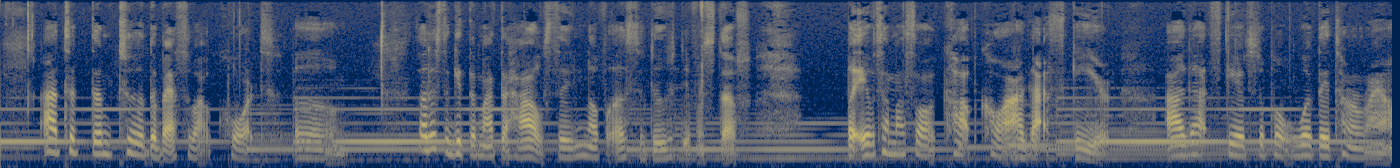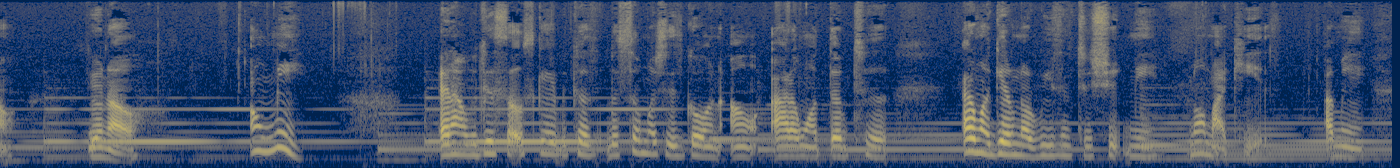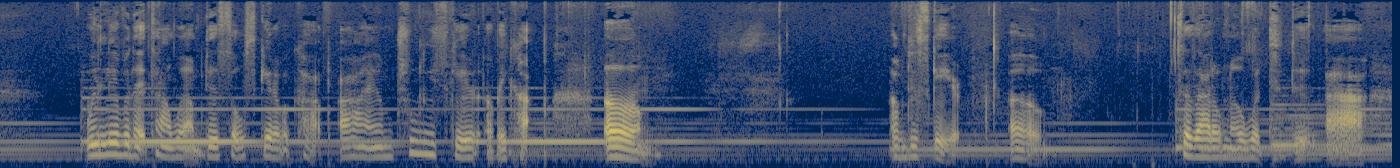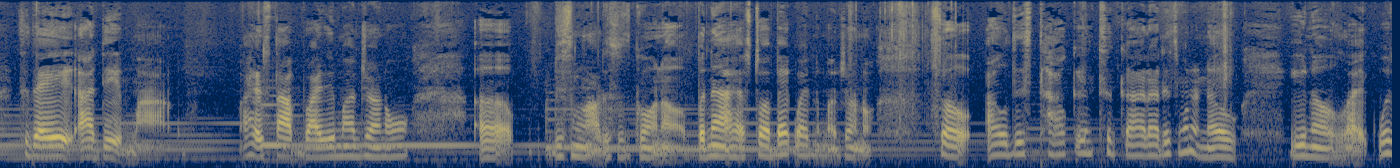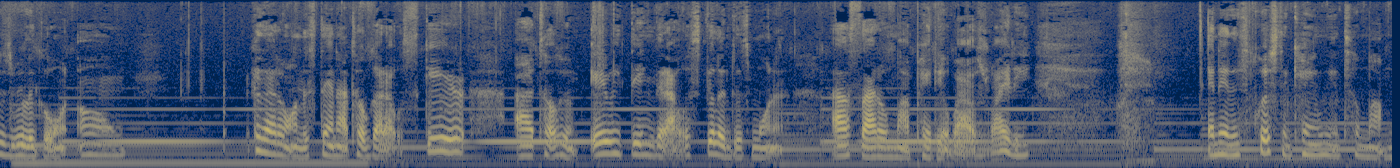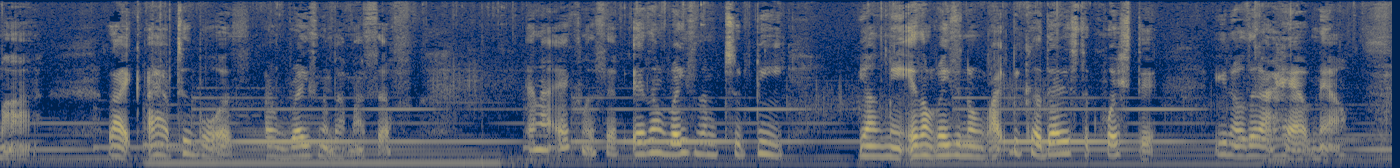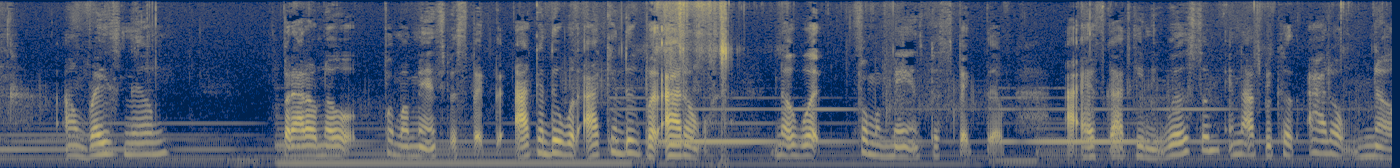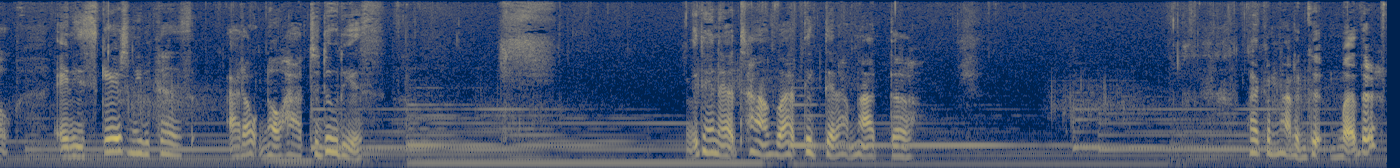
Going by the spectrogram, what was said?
I took them to the basketball court. Um, so just to get them out the house and you know for us to do different stuff. But every time I saw a cop car, I got scared. I got scared to the point where they turn around, you know, on me. And I was just so scared because there's so much is going on. I don't want them to I don't want to give them no reason to shoot me nor my kids. I mean, we live in that time where I'm just so scared of a cop. I am truly scared of a cop. Um, I'm just scared because um, I don't know what to do. I, today I did my, I had stopped writing my journal. Uh, this and all this was going on, but now I have started back writing my journal. So I was just talking to God. I just want to know, you know, like what is really going on. Because I don't understand. I told God I was scared. I told him everything that I was feeling this morning outside on my patio while I was writing. And then this question came into my mind. Like, I have two boys, I'm raising them by myself. And I asked myself, as I'm raising them to be young men? Is I'm raising them right? Because that is the question, you know, that I have now. I'm raising them, but I don't know from a man's perspective. I can do what I can do, but I don't know what from a man's perspective. I ask God to give me wisdom, and that's because I don't know. And He scares me because I don't know how to do this. then there are times where I think that I'm not the like I'm not a good mother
